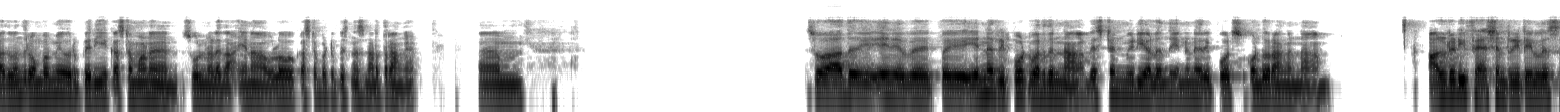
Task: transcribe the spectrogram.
அது வந்து ரொம்பவுமே ஒரு பெரிய கஷ்டமான சூழ்நிலை தான். ஏன்னா அவ்வளோ கஷ்டப்பட்டு பிஸ்னஸ் நடத்துறாங்க. ஸோ அது இப்போ என்ன ரிப்போர்ட் வருதுன்னா வெஸ்டர்ன் மீடியாலேருந்து என்னென்ன ரிப்போர்ட்ஸ் கொண்டு வராங்கன்னா ஆல்ரெடி ஃபேஷன் ரீட்டைலர்ஸ்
